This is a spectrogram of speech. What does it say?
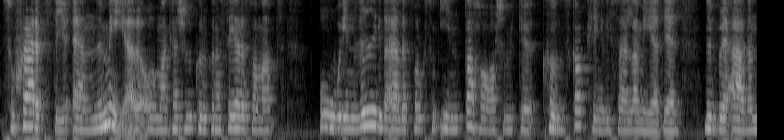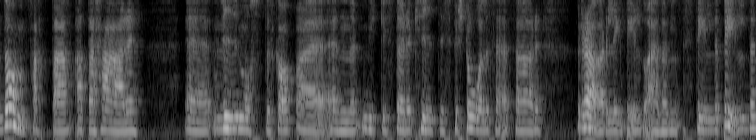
så skärps det ju ännu mer och man kanske skulle kunna se det som att oinvigda eller folk som inte har så mycket kunskap kring visuella medier nu börjar även de fatta att det här Eh, vi måste skapa en mycket större kritisk förståelse för rörlig bild och även stillbild.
